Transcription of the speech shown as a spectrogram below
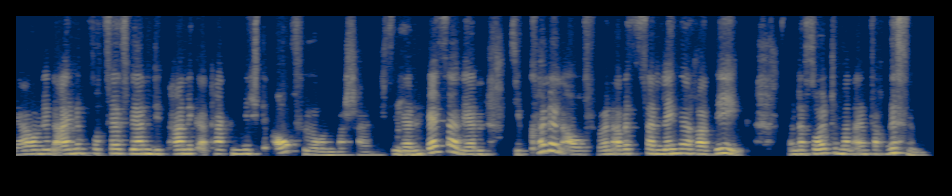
Ja, und in einem Prozess werden die Panikattacken nicht aufhören wahrscheinlich. Sie werden mhm. besser werden. Sie können aufhören, aber es ist ein längerer Weg. Und das sollte man einfach wissen.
